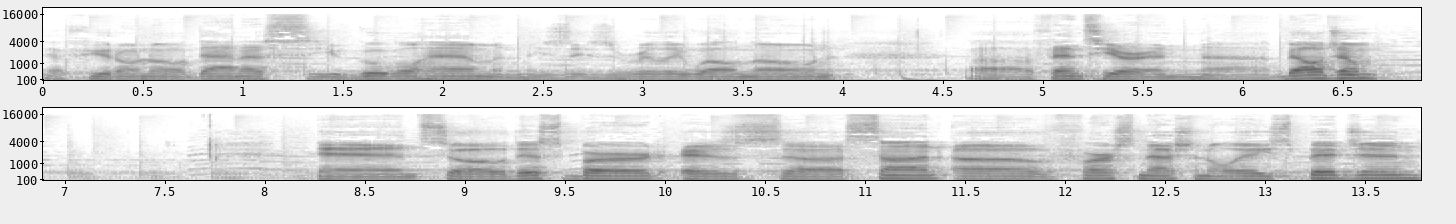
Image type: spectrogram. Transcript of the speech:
If you don't know Dennis, you Google him, and he's, he's a really well-known uh, fancier in uh, Belgium. And so this bird is uh, son of First National Ace Pigeon,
